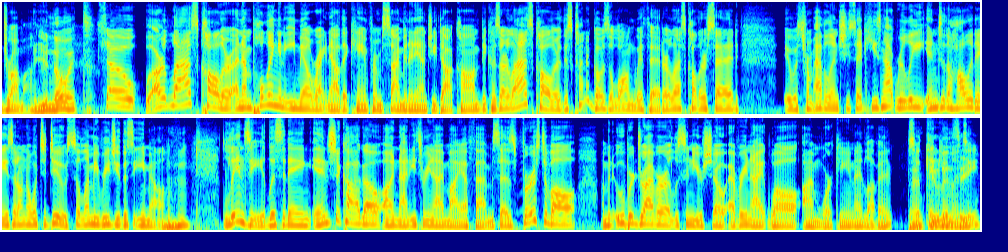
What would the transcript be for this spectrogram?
drama. You know it. So our last caller, and I'm pulling an email right now that came from simonandangie.com because our last caller, this kind of goes along with it. Our last caller said It was from Evelyn. She said, He's not really into the holidays. I don't know what to do. So let me read you this email. Mm-hmm. Lindsay, listening in Chicago on 93.9 My FM, says, First of all, I'm an Uber driver. I listen to your show every night while I'm working, and I love it. so Thank thank you, you, Lindsay. Lindsay.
